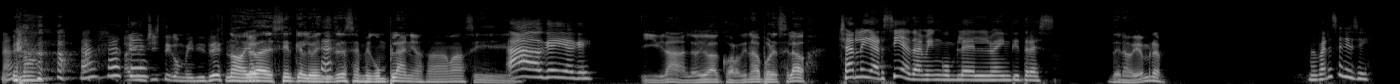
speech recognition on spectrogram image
¿No? No, Ah, Hay un chiste con 23. no iba a decir que el 23 es mi cumpleaños nada más y, Ah, ok, ok. y nada, lo iba a coordinar por ese lado. Charlie García también cumple el 23. ¿De noviembre? Me parece que sí.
